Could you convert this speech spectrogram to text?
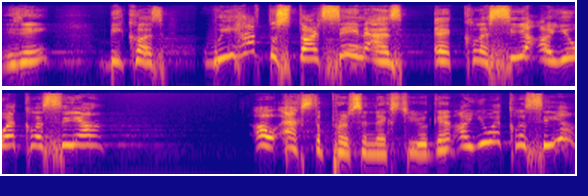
You see? Because we have to start seeing as ecclesia. Are you ecclesia? Oh, ask the person next to you again. Are you ecclesia?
